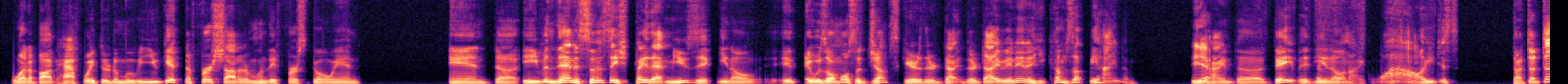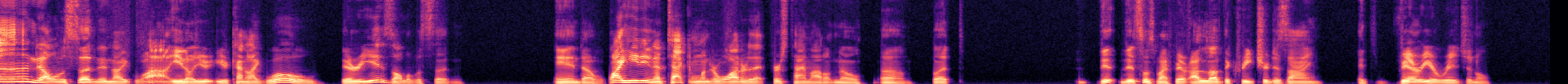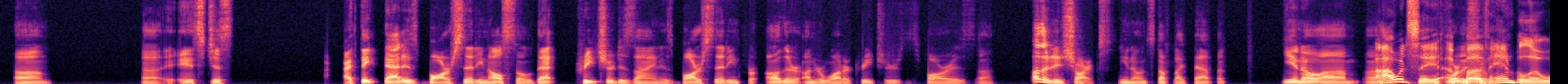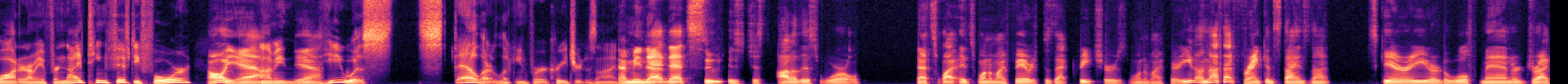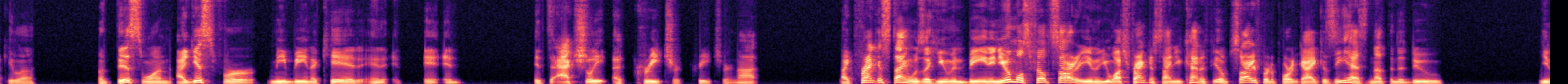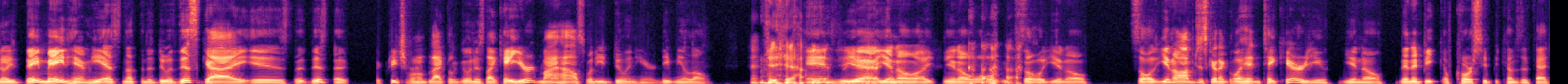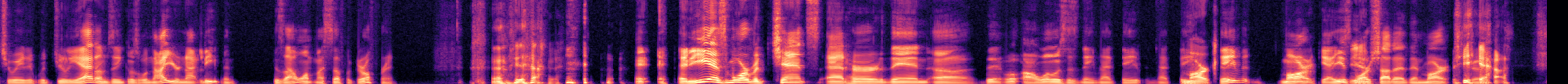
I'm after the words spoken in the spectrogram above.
what about halfway through the movie. You get the first shot of him when they first go in, and uh, even then, as soon as they play that music, you know, it, it was almost a jump scare. They're di- they're diving in, and he comes up behind him, Yeah. behind uh, David. You know, and like wow, he just dun dun dun, and all of a sudden, and like wow, you know, you're you're kind of like whoa, there he is, all of a sudden. And uh, why he didn't attack him underwater that first time, I don't know. Um, but thi- this was my favorite. I love the creature design. It's very original. Um, uh, it's just, I think that is bar setting. Also, that creature design is bar setting for other underwater creatures, as far as uh, other than sharks, you know, and stuff like that. But you know, um, uh, I would say above and below water. I mean, for 1954, Oh yeah, I mean, yeah. he was stellar looking for a creature design. I mean that that suit is just out of this world. That's why it's one of my favorites because that creature is one of my favorite. You know, not that Frankenstein's not scary or the Wolfman or Dracula, but this one, I guess for me being a kid and it, it, it it's actually a creature, creature, not like Frankenstein was a human being, and you almost felt sorry. You know, you watch Frankenstein, you kind of feel sorry for the poor guy because he has nothing to do. You know, they made him. He has nothing to do with this guy. Is that this uh, the creature from the Black Lagoon is like, hey, you're at my house. What are you doing here? Leave me alone. yeah. And Yes, yeah, exactly. you know, like you know, so you know, so you know, I'm just gonna go ahead and take care of you. You know, then it be, of course, he becomes infatuated with Julie Adams, and he goes, well, now you're not leaving because I want myself a girlfriend. yeah. and, and he has more of a chance at her than uh than oh what was his name not David not David. Mark. David Mark yeah he's Yeah. more shot at than Mark Yeah.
